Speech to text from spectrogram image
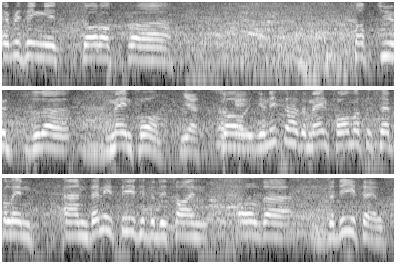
everything is sort of uh, subdued to the main form. Yes, So okay. you need to have the main form of the Zeppelin, and then it's easy to design all the the details.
